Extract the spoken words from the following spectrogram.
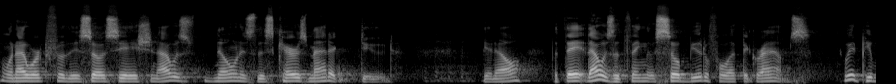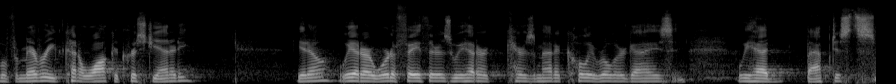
when I worked for the association, I was known as this charismatic dude. You know? But they, that was the thing that was so beautiful at the Grahams. We had people from every kind of walk of Christianity. You know, we had our Word of Faithers, we had our charismatic Holy Roller guys, and we had Baptists,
